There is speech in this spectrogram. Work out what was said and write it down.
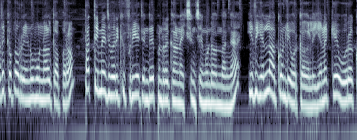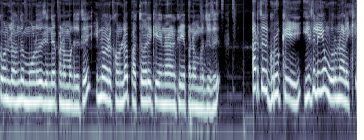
அதுக்கப்புறம் ரெண்டு மூணு நாளுக்கு அப்புறம் பத்து இமேஜ் வரைக்கும் ஃப்ரீயாக ஜென்ரேட் பண்ணுறதுக்கான எக்ஸ்டென்ஷன் கொண்டு வந்தாங்க. இது எல்லா அக்கௌண்ட்லேயும் ஒர்க் ஆகலை. எனக்கே ஒரு அக்கௌண்ட்டில் வந்து மூணு இது ஜென்ரேட் பண்ண முடிஞ்சது. இன்னொரு அக்கௌண்ட்டில் பத்து வரைக்கும் என்ன க்ரியேட் பண்ண முடிஞ்சது. அடுத்தது குரூப் கே இதுலேயும் ஒரு நாளைக்கு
